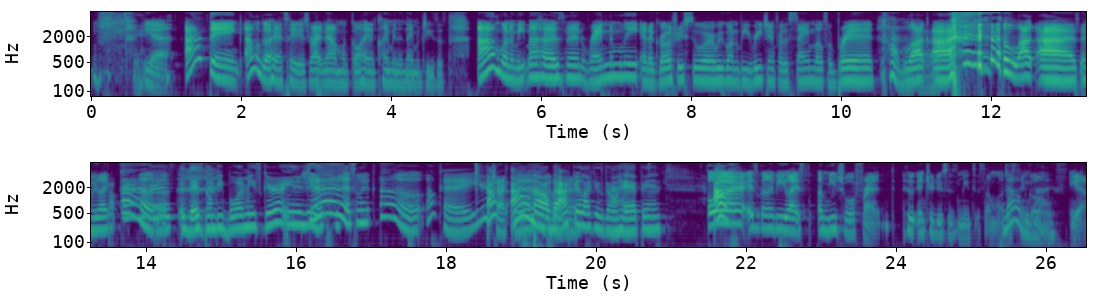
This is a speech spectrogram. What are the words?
yeah. I think I'm gonna go ahead and say this right now. I'm gonna go ahead and claim in the name of Jesus. I'm gonna meet my husband randomly at a grocery store. We're gonna be reaching for the same loaf of bread, Oh lock eyes, lock eyes, and be like, Okay, oh, that's gonna be boy meets girl energy. yes. I'm like, oh, okay, you're I, attractive. I don't know, but I feel like it's gonna happen. or I- it's gonna be like a mutual friend who introduces me to someone. That would be nice. Yeah.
